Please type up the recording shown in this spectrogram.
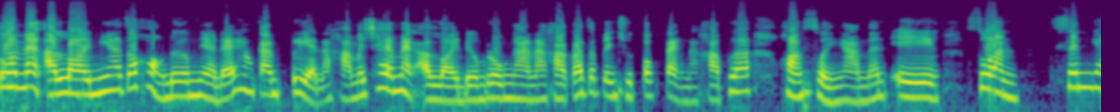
ตัวแม็กอลลอยเนี่ยเจ้าของเดิมเนี่ยได้ทำการเปลี่ยนนะคะ ไม่ใช่แม็กอลลอยเดิมโรงงานนะคะ ก็จะเป็นชุดตกแต่งนะคะ เพื่อความสวยงามนั่นเอง ส่วน เส้นย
